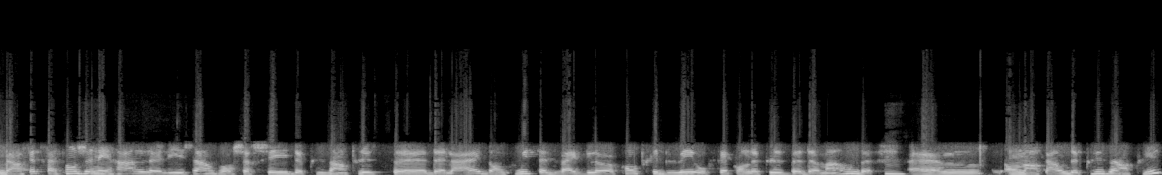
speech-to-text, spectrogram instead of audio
Ben, en fait, de façon générale, les gens vont chercher de plus en plus euh, de l'aide. Donc oui, cette vague-là a contribué au fait qu'on a plus de demandes. Hmm. Euh, on en parle de plus en plus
